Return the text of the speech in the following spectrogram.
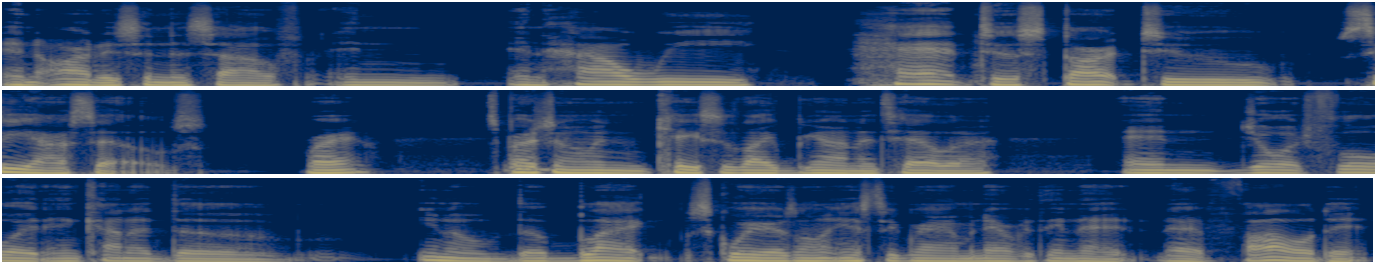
and artists in the South and and how we had to start to see ourselves, right? Especially in cases like Breonna Taylor and George Floyd and kind of the you know the black squares on Instagram and everything that that followed it,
